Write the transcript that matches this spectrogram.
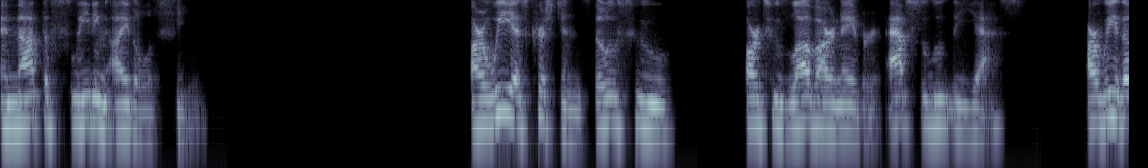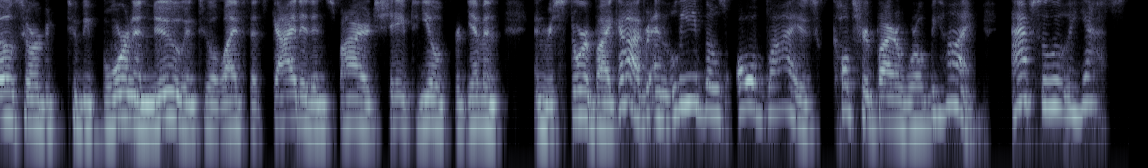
and not the fleeting idol of fear. Are we as Christians those who are to love our neighbor? Absolutely yes. Are we those who are to be born anew into a life that's guided, inspired, shaped, healed, forgiven, and restored by God and leave those old lives cultured by our world behind? Absolutely, yes.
